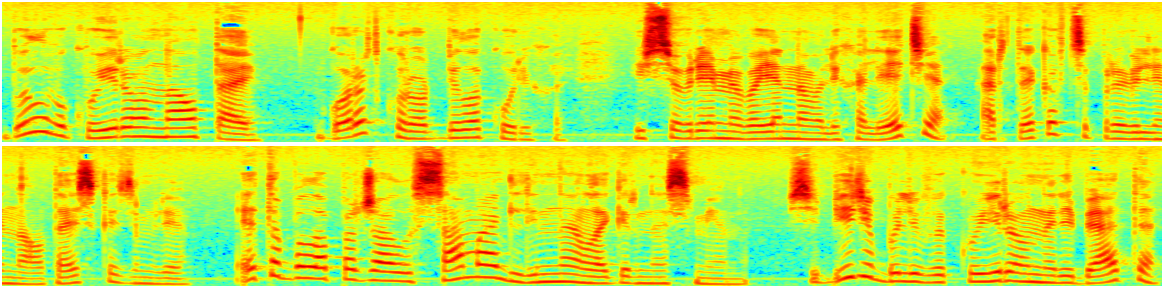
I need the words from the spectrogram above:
был эвакуирован на Алтай, город-курорт Белокуриха, и все время военного лихолетия артековцы провели на Алтайской земле. Это была, пожалуй, самая длинная лагерная смена. В Сибири были эвакуированы ребята,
